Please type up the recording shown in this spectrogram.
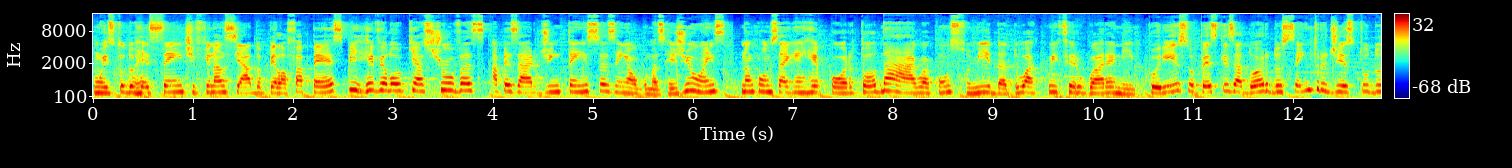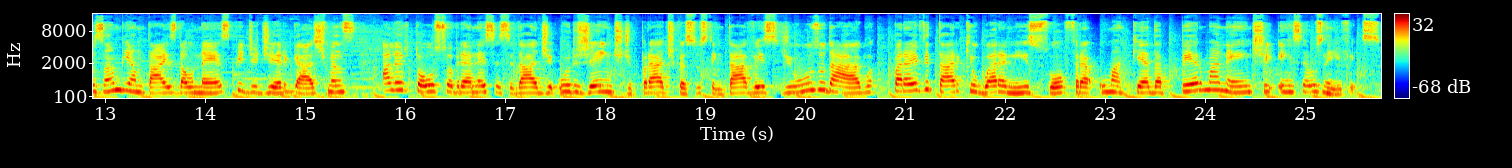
Um estudo recente financiado pela FAPESP revelou que as chuvas, apesar de intensas em algumas regiões, não conseguem repor toda a água consumida do aquífero Guarani. Por isso, o pesquisador do Centro de Estudos Ambientais da Unesp, Didier Gastmans, alertou sobre a necessidade urgente de práticas sustentáveis de uso da água para evitar que o Guarani sofra uma queda permanente em seus níveis.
